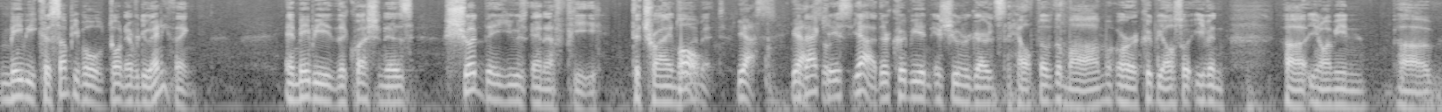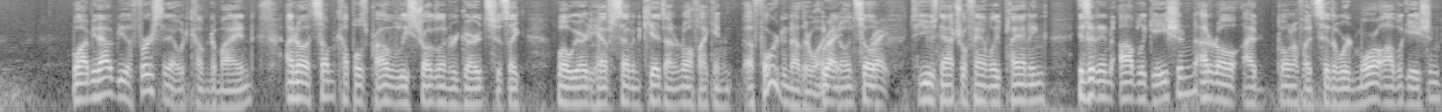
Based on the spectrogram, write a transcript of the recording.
maybe because some people don't ever do anything, and maybe the question is should they use NFP to try and Oh, limit? yes, yeah. in that so- case, yeah, there could be an issue in regards to the health of the mom, or it could be also even, uh, you know, I mean, uh, well, I mean, that would be the first thing that would come to mind. I know that some couples probably struggle in regards to it's like, well, we already have seven kids. I don't know if I can afford another one. Right, You know, and so right. to use natural family planning, is it an obligation? I don't know. I don't know if I'd say the word moral obligation,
